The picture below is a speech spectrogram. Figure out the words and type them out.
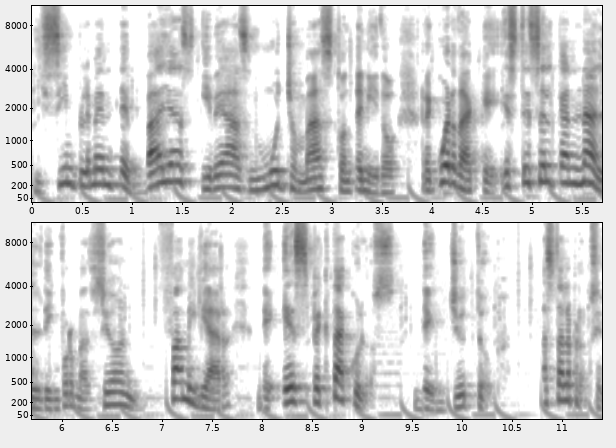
y simplemente vayas y veas mucho más contenido. Recuerda que este es el canal de información familiar de espectáculos de YouTube. Hasta la próxima.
